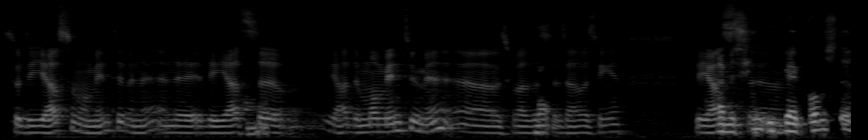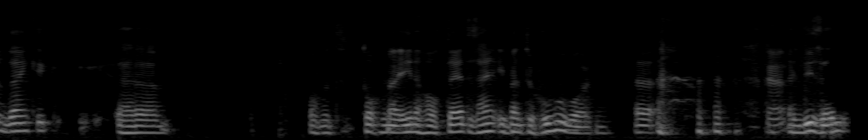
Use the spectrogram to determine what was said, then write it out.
zo de juiste moment hebben, hè, en de, de juiste, ja, de momentum, hè, zoals ze zouden zeggen. En misschien iets bijkomstig, denk ik, uh, om het toch met enige tijd te zijn, ik ben te goed geworden. Uh, ja. In die zin,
